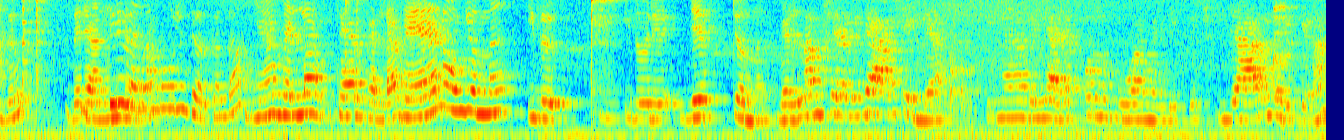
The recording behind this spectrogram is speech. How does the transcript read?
ഇതും ഇത് രണ്ടും പോലും ചേർക്കണ്ട? ഞാൻ വെള്ളം ചേർക്കണ്ട. വേണമെങ്കിൽ ഒന്ന് ഇത് ഇതൊരു ജസ്റ്റ് ഒന്ന്. വെള്ളം ചേർക്കേണ്ട ആവശ്യമില്ല. പിന്നെ അത് ഈ അരപ്പൊന്ന് പോവാൻ വേണ്ടിയിട്ട് ജാറിലിരിക്കണം.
